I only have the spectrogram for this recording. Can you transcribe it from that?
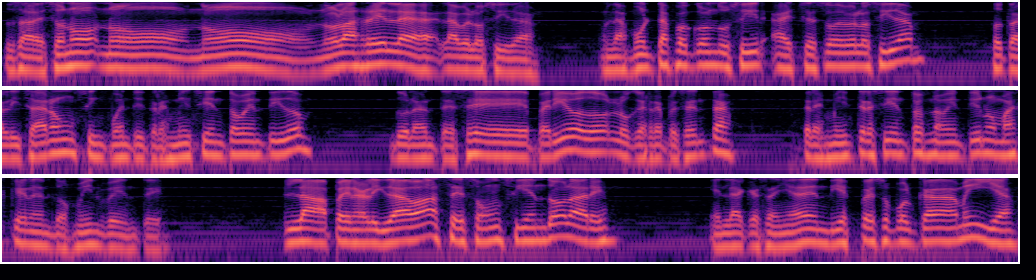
Tú sabes, eso no, no, no, no lo arregla la velocidad. Las multas por conducir a exceso de velocidad totalizaron 53.122 durante ese periodo, lo que representa 3.391 más que en el 2020. La penalidad base son 100 dólares, en la que se añaden 10 pesos por cada milla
